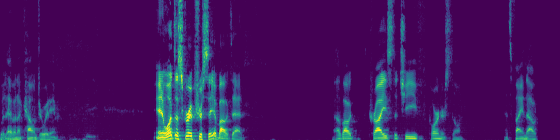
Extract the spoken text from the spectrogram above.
will have an encounter with Him. And what does Scripture say about that? About Christ, the chief cornerstone. Let's find out.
